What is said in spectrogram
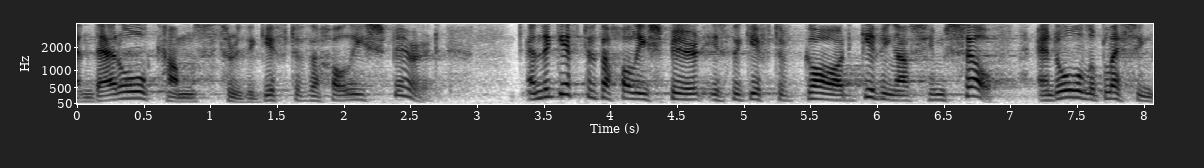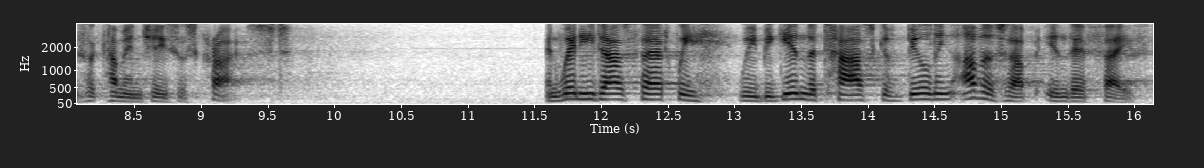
And that all comes through the gift of the Holy Spirit. And the gift of the Holy Spirit is the gift of God giving us Himself and all the blessings that come in Jesus Christ. And when he does that, we, we begin the task of building others up in their faith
